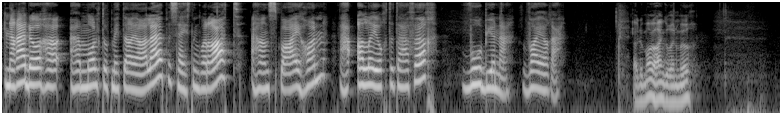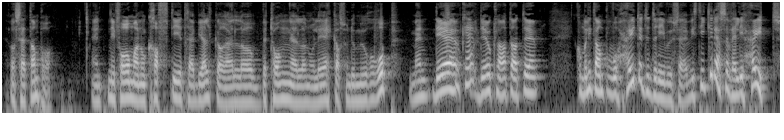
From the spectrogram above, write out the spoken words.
Når jeg da har, har målt opp mitt areale på 16 kvadrat, jeg har en spade i hånd, jeg har aldri gjort dette her før, hvor begynner jeg? Hva gjør jeg? Ja, du må jo ha en grunnmur å sette den på. Enten i form av noen kraftige trebjelker eller betong eller noen leker som du murer opp. Men det, okay. det er jo klart at det kommer litt an på hvor høyt dette drivhuset er. Hvis ikke det er så veldig høyt,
